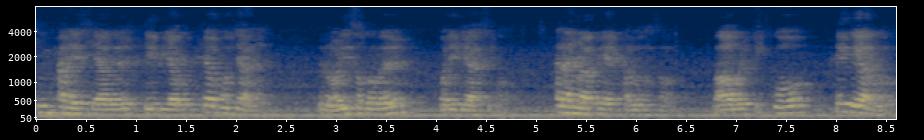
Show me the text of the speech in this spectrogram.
심판의 재앙을 대비하고 피하고자 하는 그런 어리석음을 버리게 하시고 하나님 앞에 바로 서서 마음을 찢고 회개함으로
